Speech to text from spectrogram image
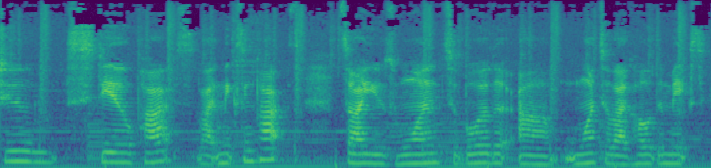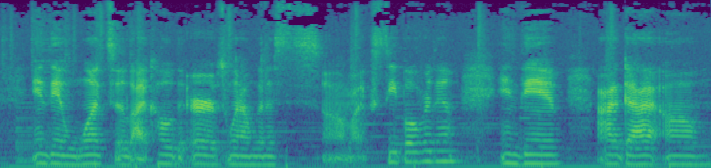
two steel pots, like mixing pots. So I use one to boil the, um, one to like hold the mix and then one to like hold the herbs when I'm gonna um, like steep over them. And then I got, um,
